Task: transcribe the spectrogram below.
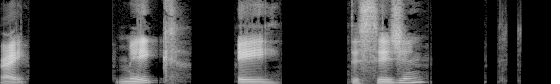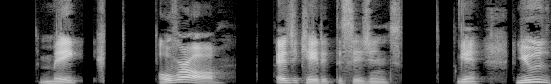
right? Make a decision make overall educated decisions. Again, you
